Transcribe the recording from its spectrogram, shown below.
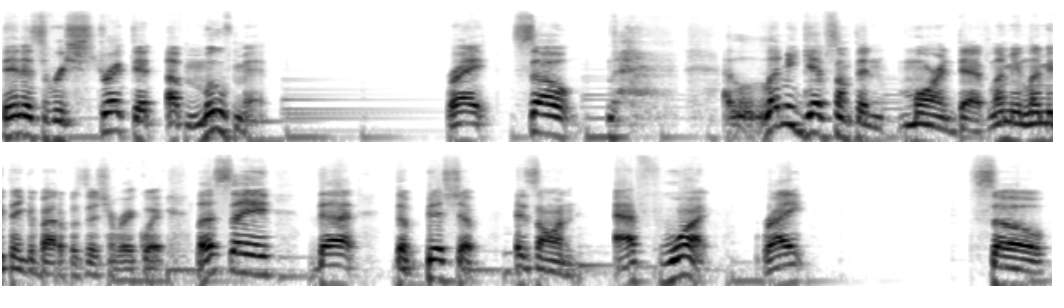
Then it's restricted of movement, right? So let me give something more in depth. Let me let me think about a position right quick. Let's say that the bishop is on f1, right? So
